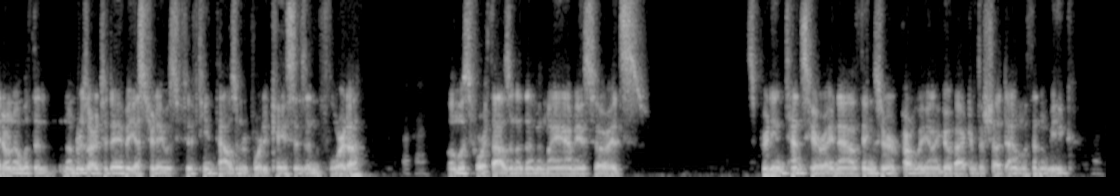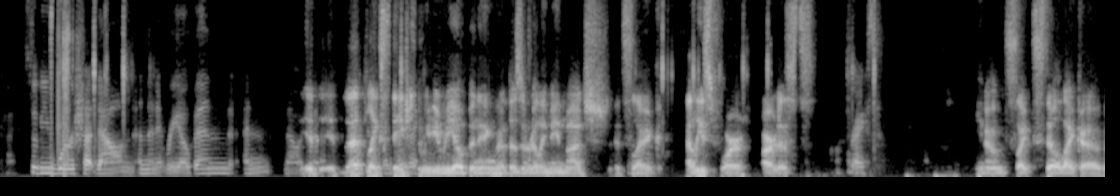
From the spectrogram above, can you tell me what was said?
I don't know what the numbers are today, but yesterday was 15,000 reported cases in Florida. Okay. Almost 4,000 of them in Miami. So it's it's pretty intense here right now. Things are probably going to go back into shutdown within a week. Okay. So you were shut down and then it reopened and now it, it, that like stage three reopening that doesn't really mean much. It's mm-hmm. like at least for artists. Right you know it's like still like a,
